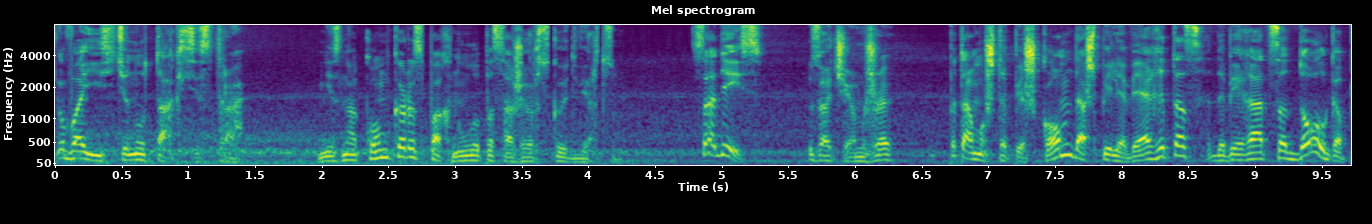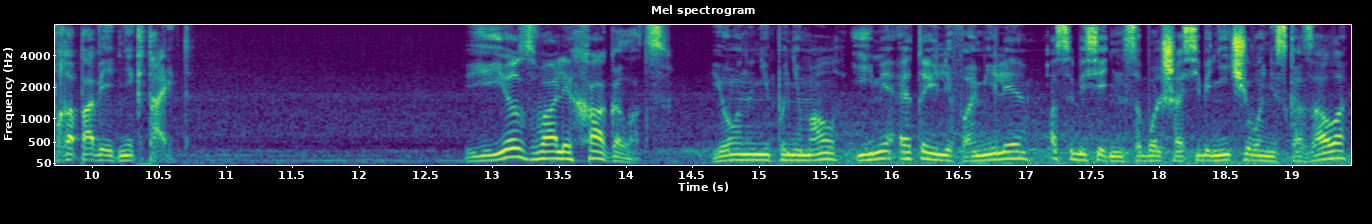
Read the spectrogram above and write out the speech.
Воистину так, сестра. Незнакомка распахнула пассажирскую дверцу. Садись. Зачем же? Потому что пешком до шпиля Веритас добираться долго, проповедник Тайт. Ее звали Хагалац, и он не понимал, имя это или фамилия, а собеседница больше о себе ничего не сказала,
